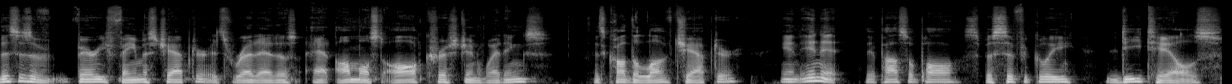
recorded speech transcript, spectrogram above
This is a very famous chapter. It's read at, a, at almost all Christian weddings. It's called the Love Chapter. And in it, the Apostle Paul specifically details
